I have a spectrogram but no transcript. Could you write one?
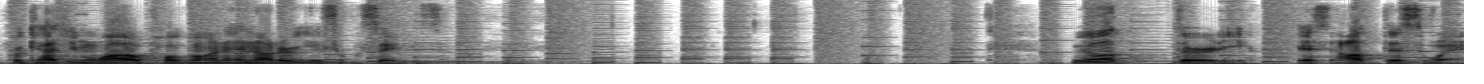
for catching wild Pokemon and other useful things. Wheel 30 is out this way.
